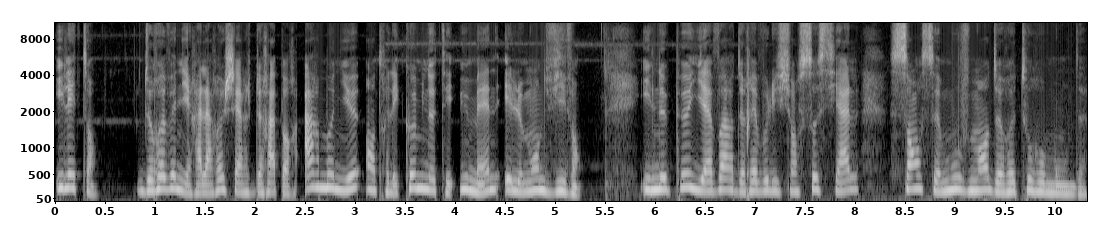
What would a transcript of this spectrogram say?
Il est temps de revenir à la recherche de rapports harmonieux entre les communautés humaines et le monde vivant. Il ne peut y avoir de révolution sociale sans ce mouvement de retour au monde.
